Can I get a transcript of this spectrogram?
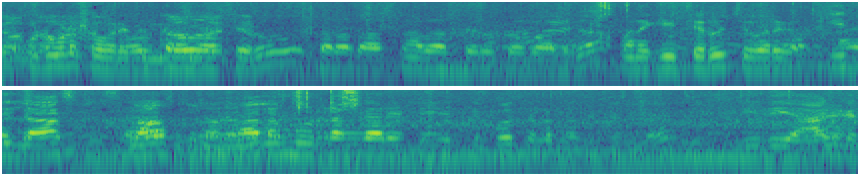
ఇప్పుడు కూడా కవర్ అవుతుంది చెరువు తర్వాత అస్నాల చెరువుతో పాటుగా మనకి ఈ చెరువు చివరిగా ఇది లాస్ట్ లాస్ట్ పాలమూరు రంగారెడ్డి ఎత్తిపోతల పథకంలో ఇది ఆఖరి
